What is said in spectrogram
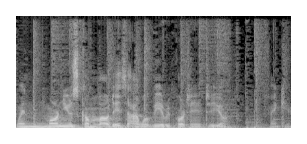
when more news come about this, I will be reporting it to you. Thank you.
